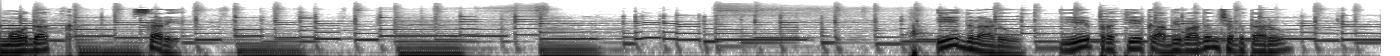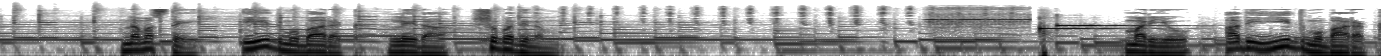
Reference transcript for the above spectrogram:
మోదక్ సరి. ఈద్ నాడు ఏ ప్రత్యేక అభివాదం చెబుతారు? నమస్తే ఈద్ ముబారక్ లేదా శుభదినం. మరియు అది ఈద్ ముబారక్.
